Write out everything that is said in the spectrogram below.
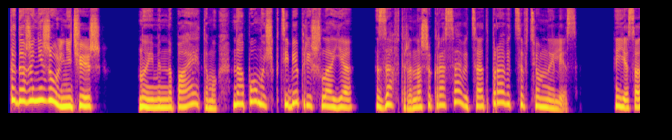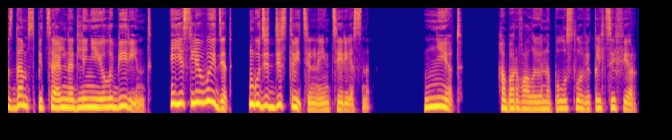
Ты даже не жульничаешь. Но именно поэтому на помощь к тебе пришла я. Завтра наша красавица отправится в темный лес. Я создам специально для нее лабиринт. Если выйдет, будет действительно интересно». «Нет», — оборвал ее на полуслове кальцифер.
